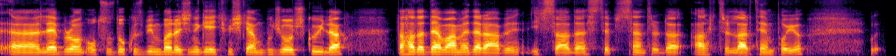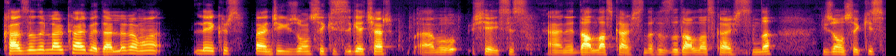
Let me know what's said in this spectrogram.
e, LeBron 39 bin barajını geçmişken bu coşkuyla daha da devam eder abi. İç sahada Staples Center'da artırırlar tempoyu. Kazanırlar kaybederler ama Lakers bence 118'i geçer. E, bu şeysiz yani Dallas karşısında hızlı Dallas karşısında 118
